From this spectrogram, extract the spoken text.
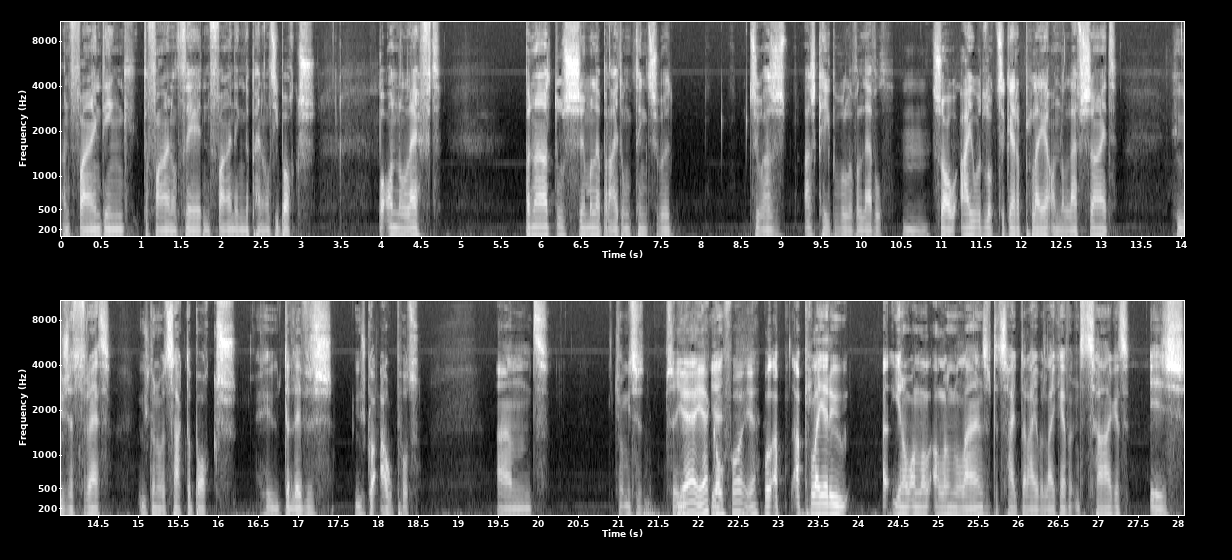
and finding the final third and finding the penalty box. But on the left, Bernard does similar, but I don't think to a to as as capable of a level. Mm. So I would look to get a player on the left side who's a threat, who's going to attack the box, who delivers, who's got output, and do you want me to say? Yeah, yeah, go for it. Yeah. Well, a, a player who, uh, you know, on, along the lines of the type that I would like Everton to target is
